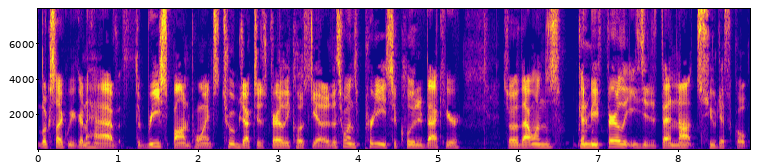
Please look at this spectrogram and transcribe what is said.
looks like we're going to have three spawn points, two objectives fairly close together. This one's pretty secluded back here. So that one's going to be fairly easy to defend, not too difficult.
